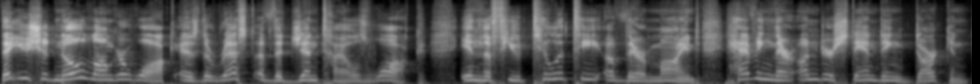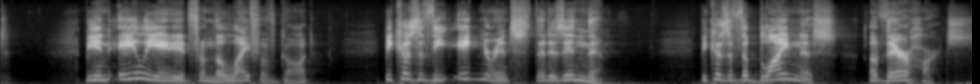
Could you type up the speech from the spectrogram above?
that you should no longer walk as the rest of the Gentiles walk, in the futility of their mind, having their understanding darkened, being alienated from the life of God, because of the ignorance that is in them, because of the blindness of their hearts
